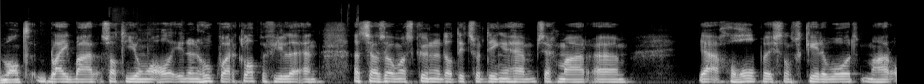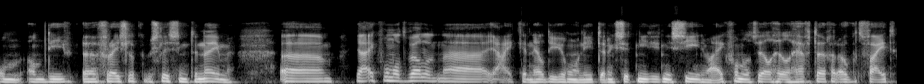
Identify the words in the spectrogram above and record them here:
want blijkbaar zat die jongen al in een hoek waar klappen vielen. En het zou zomaar eens kunnen dat dit soort dingen hem zeg maar ja, geholpen is dan het verkeerde woord, maar om, om die uh, vreselijke beslissing te nemen. Um, ja, ik vond het wel een, uh, ja, ik ken heel die jongen niet en ik zit niet in de scene, maar ik vond het wel heel heftig. En ook het feit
